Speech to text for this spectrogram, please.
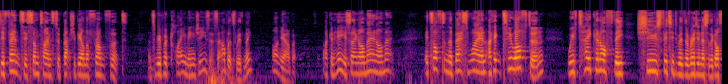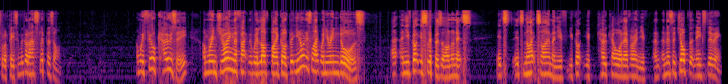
defense is sometimes to actually be on the front foot and to be proclaiming Jesus. Albert's with me, aren't you, Albert? I can hear you saying, Amen, Amen. It's often the best way. And I think too often we've taken off the shoes fitted with the readiness of the gospel of peace and we've got our slippers on. And we feel cozy and we're enjoying the fact that we're loved by God. But you know what it's like when you're indoors and you've got your slippers on and it's, it's, it's night time and you've, you've got your cocoa or whatever and, you've, and, and there's a job that needs doing.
